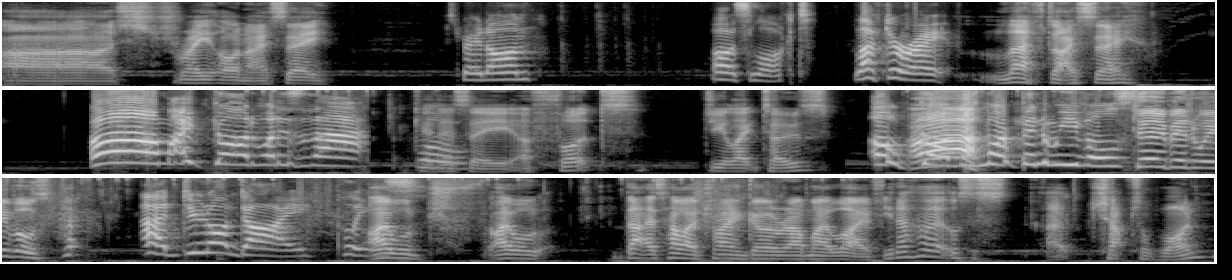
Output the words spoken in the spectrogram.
Uh, straight on, I say. Straight on. Oh, it's locked. Left or right? Left, I say. Oh my god, what is that? Okay, Whoa. there's a, a foot. Do you like toes? Oh god, Ah! there's more bin weevils. Two bin weevils. Uh, do not die, please. I will. Tr- I will. That is how I try and go around my life. You know how it was this, uh, chapter one.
